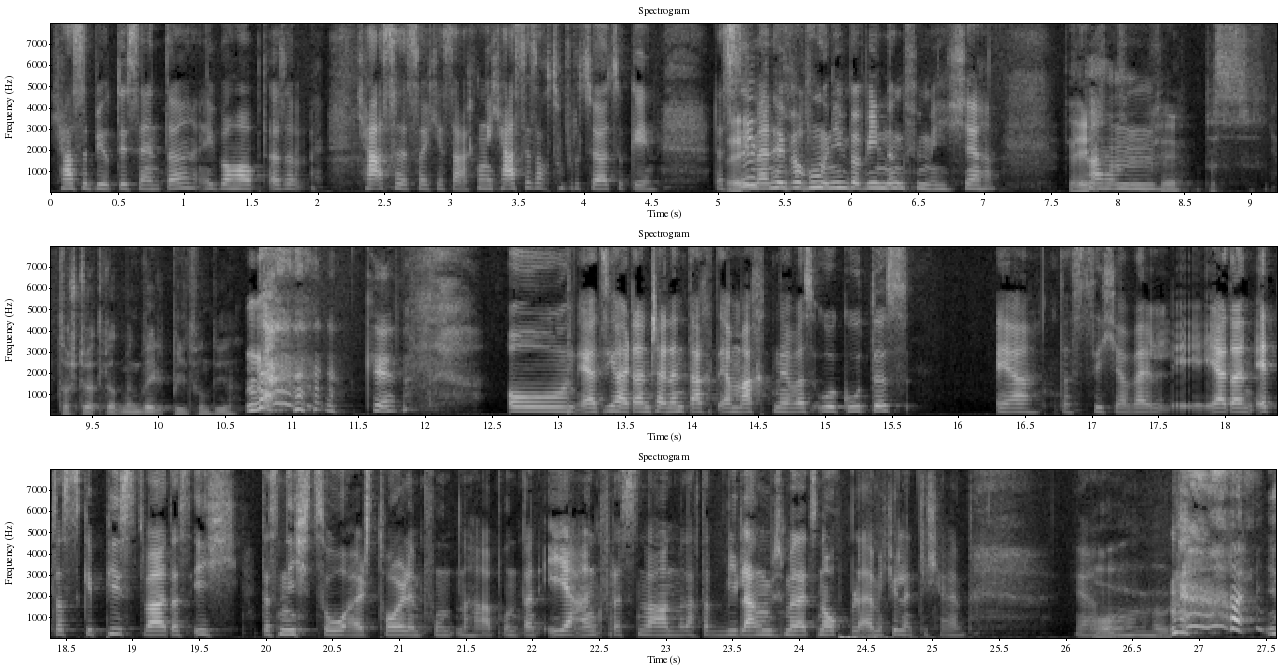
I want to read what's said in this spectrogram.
Ich hasse Beauty Center überhaupt. Also ich hasse solche Sachen. Ich hasse es auch zum Friseur zu gehen. Das ist Echt? immer eine Überwund Überwindung für mich, ja. Echt? Ähm. okay, das zerstört gerade mein Weltbild von dir. Okay. Und er hat sich halt anscheinend gedacht, er macht mir was Urgutes. Ja, das sicher, weil er dann etwas gepisst war, dass ich das nicht so als toll empfunden habe und dann eher angefressen war und man dachte, wie lange müssen wir jetzt noch bleiben? Ich will endlich heim. Ja. Oh,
